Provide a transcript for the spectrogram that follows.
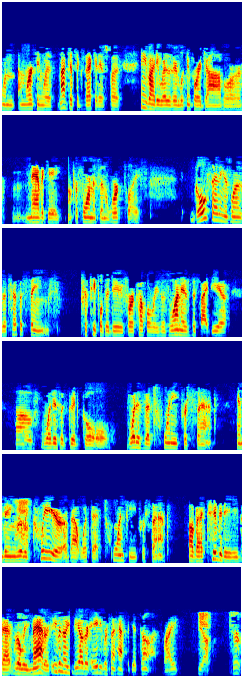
when I'm working with not just executives but anybody whether they're looking for a job or navigate performance in the workplace. Goal setting is one of the toughest things for people to do for a couple reasons. One is this idea of what is a good goal. What is the 20%? And being really clear about what that 20% of activity that really matters, even though the other 80% has to get done, right? Yeah, sure.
